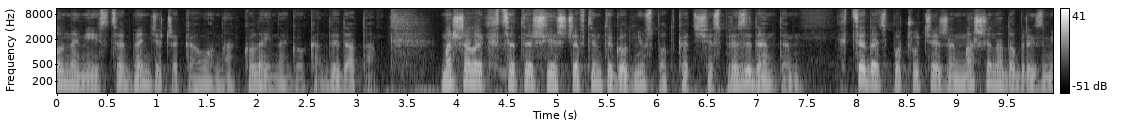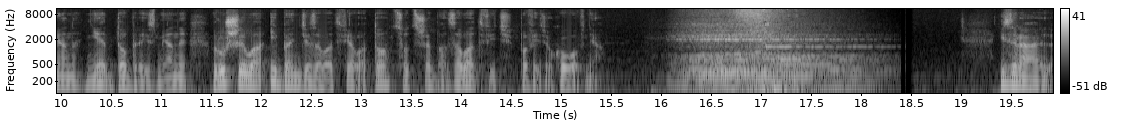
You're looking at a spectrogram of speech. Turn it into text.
wolne miejsce będzie czekało na kolejnego kandydata. Marszałek chce też jeszcze w tym tygodniu spotkać się z prezydentem. Chce dać poczucie, że maszyna dobrych zmian, nie dobrej zmiany, ruszyła i będzie załatwiała to, co trzeba załatwić, powiedział Hołownia. Izrael.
